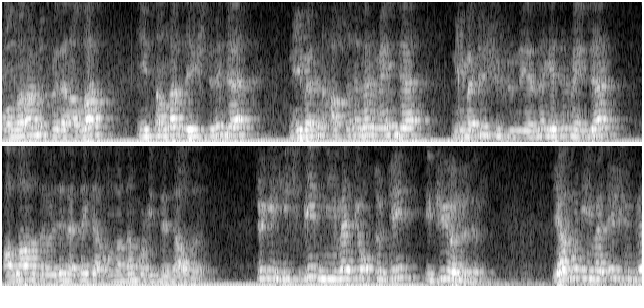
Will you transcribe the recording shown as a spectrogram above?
onlara lütfeden Allah, insanlar değiştirince, nimetin hakkını vermeyince, nimetin şükrünü yerine getirmeyince Allah Azze ve Celle tekrar onlardan bu izzeti aldı. Çünkü hiçbir nimet yoktur ki iki yönlüdür. Ya bu nimetin şükrü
